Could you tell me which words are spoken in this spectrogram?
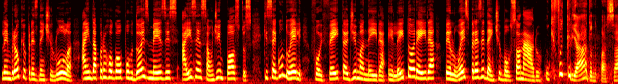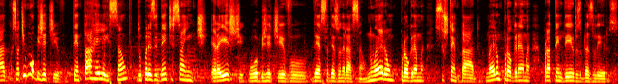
lembrou que o presidente Lula ainda prorrogou por dois meses a isenção de impostos, que, segundo ele, foi feita de maneira eleitoreira pelo ex-presidente Bolsonaro. O que foi criado no passado só tinha um objetivo: tentar a reeleição do presidente sainte. Era este o objetivo dessa desoneração. Não era um programa sustentado, não era um programa para atender os brasileiros.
